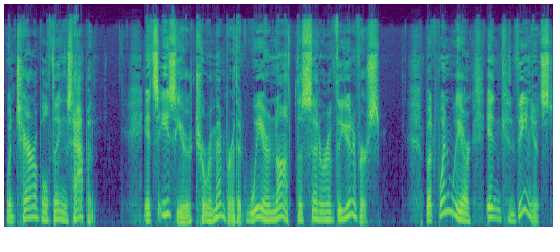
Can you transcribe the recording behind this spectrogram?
when terrible things happen. It's easier to remember that we are not the center of the universe. But when we are inconvenienced,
